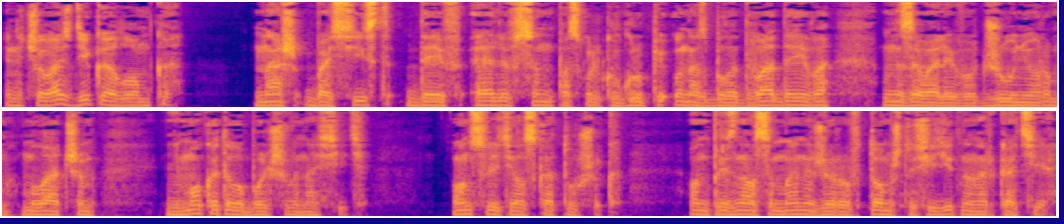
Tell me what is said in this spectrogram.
и началась дикая ломка. Наш басист Дэйв Эллифсон, поскольку в группе у нас было два Дэйва, мы называли его Джуниором, младшим, не мог этого больше выносить. Он слетел с катушек. Он признался менеджеру в том, что сидит на наркоте.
